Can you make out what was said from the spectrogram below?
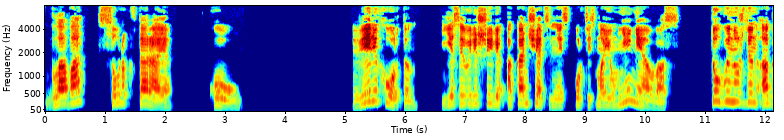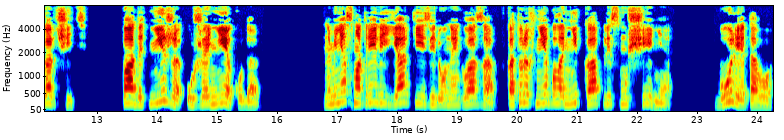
Глава сорок вторая. Коул. Вери Хортон, если вы решили окончательно испортить мое мнение о вас, то вынужден огорчить. Падать ниже уже некуда. На меня смотрели яркие зеленые глаза, в которых не было ни капли смущения. Более того,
